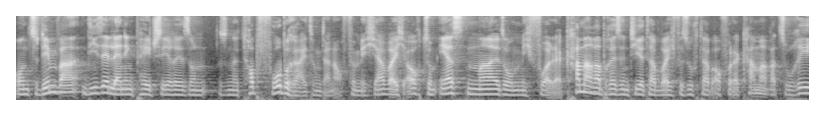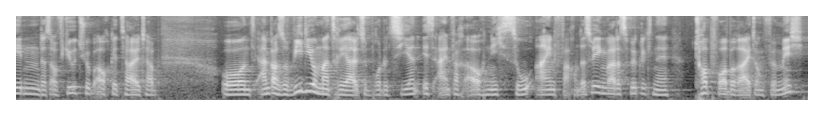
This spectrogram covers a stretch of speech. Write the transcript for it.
Und zudem war diese Landingpage-Serie so, so, eine Top-Vorbereitung dann auch für mich, ja, weil ich auch zum ersten Mal so mich vor der Kamera präsentiert habe, weil ich versucht habe, auch vor der Kamera zu reden, das auf YouTube auch geteilt habe und einfach so Videomaterial zu produzieren, ist einfach auch nicht so einfach. Und deswegen war das wirklich eine Top-Vorbereitung für mich.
